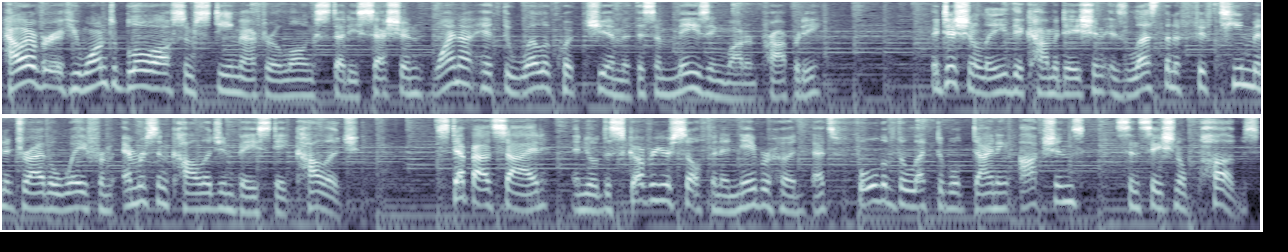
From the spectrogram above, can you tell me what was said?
However, if you want to blow off some steam after a long study session, why not hit the well-equipped gym at this amazing modern property? Additionally, the accommodation is less than a 15-minute drive away from Emerson College and Bay State College. Step outside, and you'll discover yourself in a neighborhood that's full of delectable dining options, sensational pubs,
